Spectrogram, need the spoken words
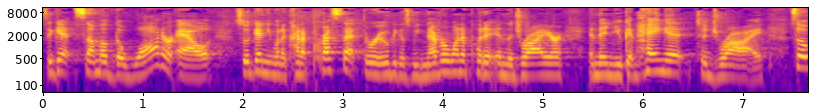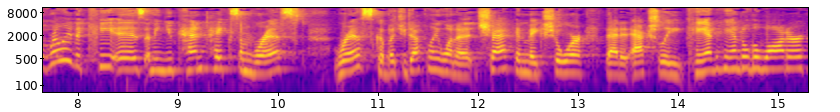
to get some of the water out. So again, you want to kind of press that through because we never want to put it in the dryer and then you can hang it to dry. So really the key is, I mean, you can take some risk risk, but you definitely want to check and make sure that it actually can handle the water.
